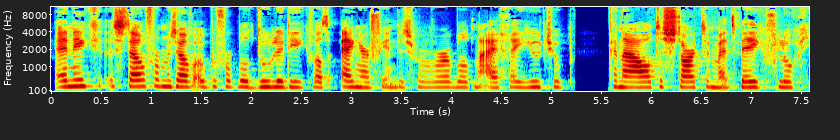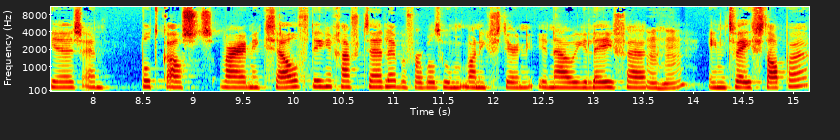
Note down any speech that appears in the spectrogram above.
En ik stel voor mezelf ook bijvoorbeeld doelen die ik wat enger vind. Dus bijvoorbeeld mijn eigen YouTube-kanaal te starten met weekvlogjes en podcasts waarin ik zelf dingen ga vertellen. Bijvoorbeeld hoe manifesteer je nou je leven Mhm. in twee stappen.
